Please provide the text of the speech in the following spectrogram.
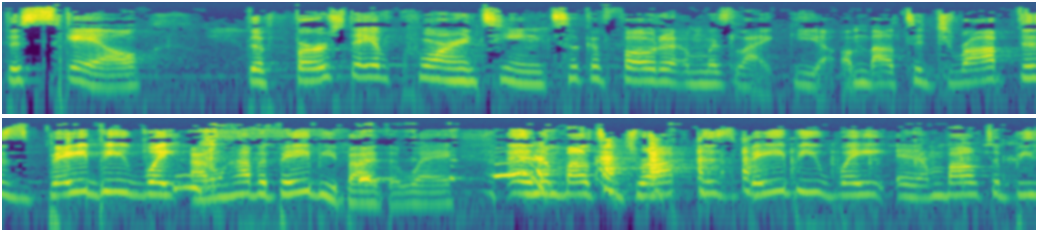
the scale the first day of quarantine, took a photo, and was like, "Yo, I'm about to drop this baby weight. I don't have a baby, by the way, and I'm about to drop this baby weight, and I'm about to be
